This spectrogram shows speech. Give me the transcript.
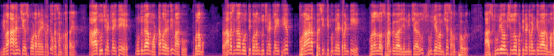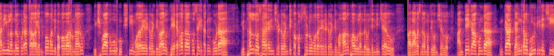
వివాహం చేసుకోవడం అనేటువంటి ఒక సంప్రదాయం. అలా చూసినట్లయితే ముందుగా మొట్టమొదటిది మాకు కులం రామచంద్రమూర్తి కులం చూసినట్లయితే పురాణ ప్రసిద్ధి పొందినటువంటి కులంలో స్వామివారు జన్మించారు సూర్యవంశ సంభవుడు ఆ సూర్యవంశంలో పుట్టినటువంటి వారు మహనీయులందరూ కూడా చాలా ఎంతో మంది గొప్పవారు ఉన్నారు. ఇక్ష్వాకు కుక్షి మొదలైనటువంటి వారు దేవతలకు సైతం కూడా యుద్ధంలో సహకరించినటువంటి కక్షుడు మొదలైనటువంటి మహానుభావులందరూ జన్మించారు రామచంద్రమూర్తి వంశంలో. అంతేకాకుండా ఇంకా గంగను భూమికి తెచ్చి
